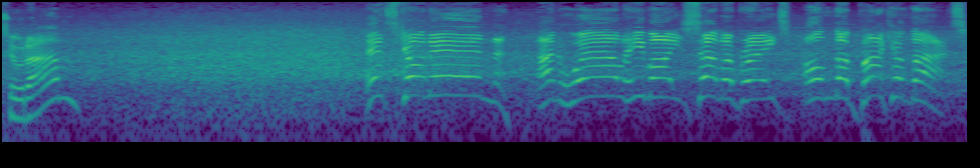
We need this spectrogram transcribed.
Thuram. It's gone in! And well, he might celebrate on the back of that.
